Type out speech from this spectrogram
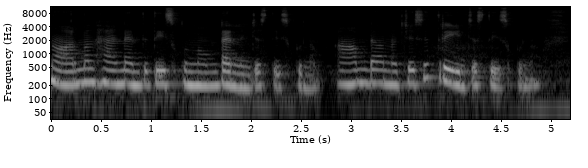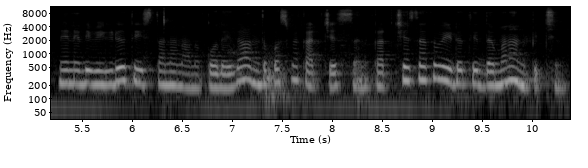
నార్మల్ హ్యాండ్ ఎంత తీసుకున్నాం? టెన్ ఇంచెస్ తీసుకున్నాం. ఆమ్ డౌన్ వచ్చేసి త్రీ ఇంచెస్ తీసుకున్నాం. నేను ఇది వీడియో తీస్తానని అనుకోలేదు. అందుకోసమే కట్ చేస్తాను. కట్ చేశాక వీడియో తీద్దామని అనిపించింది.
